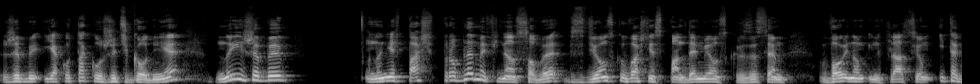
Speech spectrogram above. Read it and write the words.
żeby jako tako żyć godnie, no i żeby no nie wpaść w problemy finansowe w związku właśnie z pandemią, z kryzysem, wojną, inflacją i tak.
